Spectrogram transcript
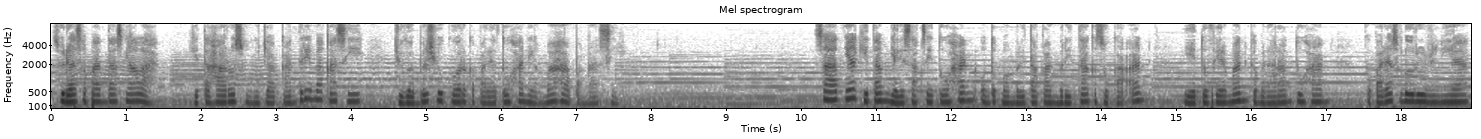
Sudah sepantasnya lah kita harus mengucapkan terima kasih juga bersyukur kepada Tuhan yang Maha Pengasih. Saatnya kita menjadi saksi Tuhan untuk memberitakan berita kesukaan, yaitu firman kebenaran Tuhan kepada seluruh dunia,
